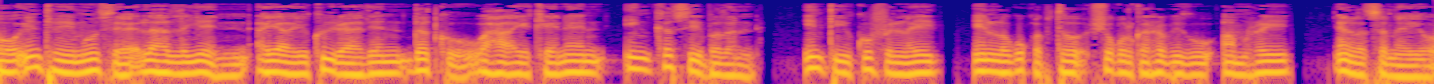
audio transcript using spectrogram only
oo intay muuse la hadlayeen ayaa ay ku yidhaahdeen dadku waxa ay keeneen in ka sii badan intii ku filnayd in lagu qabto shuqulka rabbigu amray in la sameeyo.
